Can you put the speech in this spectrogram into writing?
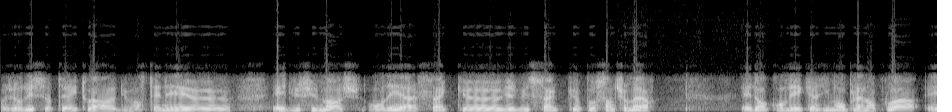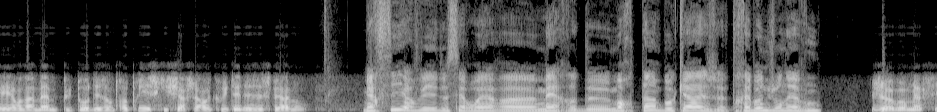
Aujourd'hui, sur le territoire du Mortainais et du Sud-Manche, on est à 5,5% de chômeurs. Et donc, on est quasiment au plein emploi et on a même plutôt des entreprises qui cherchent à recruter désespérément. Merci Hervé de Serrouer, euh, maire de Mortin-Bocage. Très bonne journée à vous. Je vous remercie.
